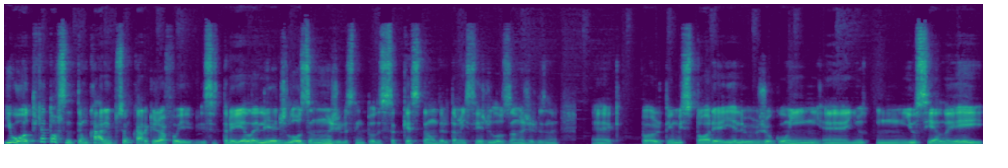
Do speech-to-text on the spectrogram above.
E o outro que a torcida tem um carinho por ser um cara que já foi estrela. Ele é de Los Angeles, tem toda essa questão dele também ser de Los Angeles, né? É, tem uma história aí, ele jogou em, é, em, UCLA.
